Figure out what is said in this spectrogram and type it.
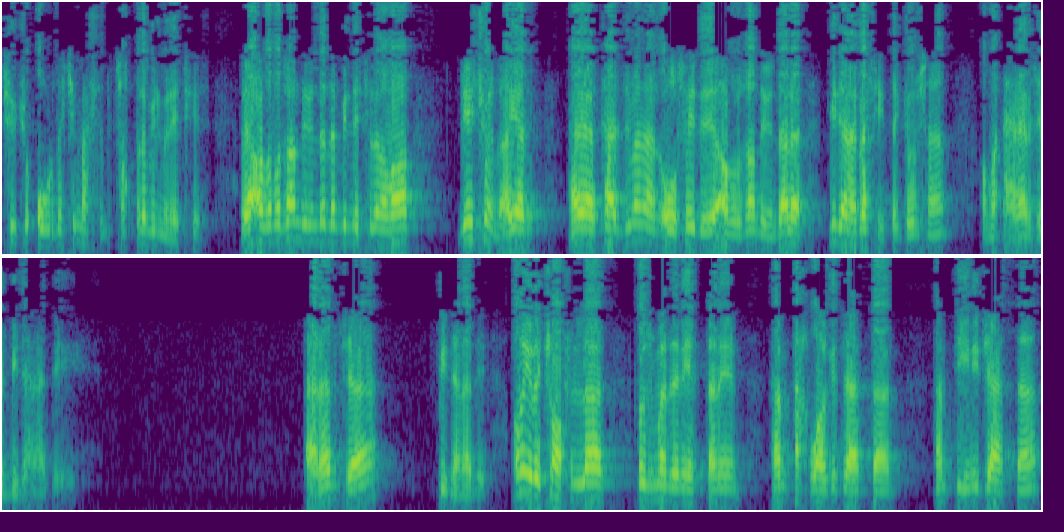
Çünki oradakı məqsədi çatdıra bilmir heç kəs. Və Azərbaycan dilində də bir neçə dənə var. Ne üçün? Əgər, əgər tərcümənlə olsaydı Azərbaycan dilində hələ bir dənə bəs idi də görürsən, amma ərəbcə bir dənədir. Ərəbcə bir dənədir. Ona görə kafirlər öz mədəniyyətlərin, həm əxlaqi cəhətdən, həm dini cəhətdən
